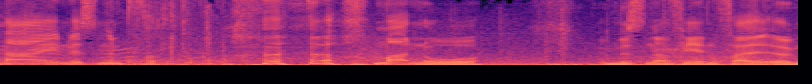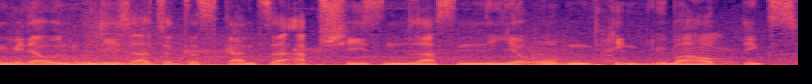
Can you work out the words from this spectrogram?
Nein, wir sind im... Ach, Mano. Wir müssen auf jeden Fall irgendwie da unten dies, also das ganze abschießen lassen hier oben bringt überhaupt nichts.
